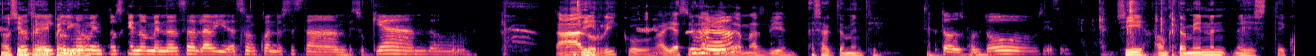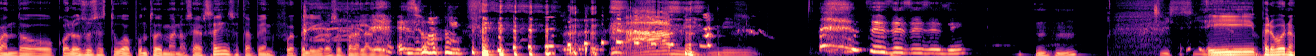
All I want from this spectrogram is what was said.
No, siempre Los hay peligro. momentos que no amenazan la vida son cuando se están besuqueando, Ah, Sí. lo rico. Ahí hacen la vida más bien. Exactamente. todos con todos y así. Sí, aunque también este, cuando Colossus estuvo a punto de manosearse, eso también fue peligroso para la vida. Eso. Ah, mi, mi- sí, sí, sí, sí, sí. Sí, sí. Y, pero bueno,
